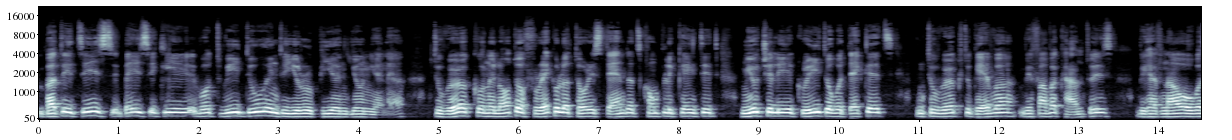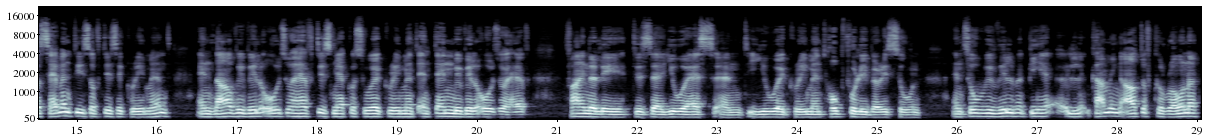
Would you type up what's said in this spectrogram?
But it is basically what we do in the European Union. Yeah? To work on a lot of regulatory standards, complicated, mutually agreed over decades, and to work together with other countries. We have now over 70s of this agreement, and now we will also have this Mercosur agreement, and then we will also have finally this uh, US and EU agreement, hopefully very soon. And so we will be uh, coming out of Corona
